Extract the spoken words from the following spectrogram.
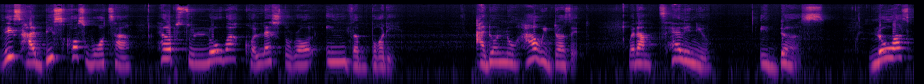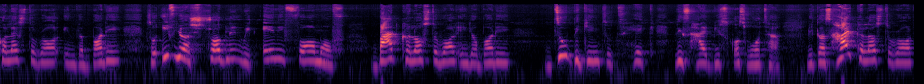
this hibiscus water helps to lower cholesterol in the body. I don't know how it does it, but I'm telling you, it does. Lowers cholesterol in the body. So if you are struggling with any form of bad cholesterol in your body, do begin to take this hibiscus water because high cholesterol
